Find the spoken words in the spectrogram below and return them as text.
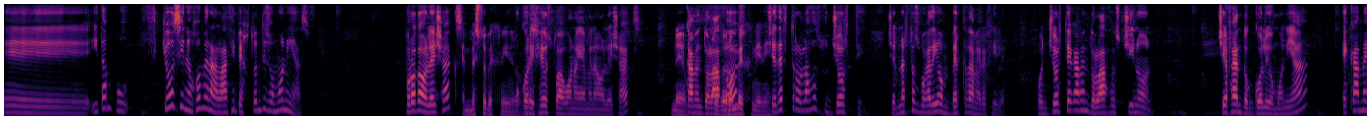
ε, ήταν που δυο συνεχόμενα λάθη παιχτών της Ομόνιας. Πρώτα ο Λέσσαξ, Ε, μες στο παιχνίδι. ο όμως. κορυφαίος του αγώνα για μένα ο Λέσσαξ. Ναι, Έκαμε το φοβερό λάθος παιχνίδι. και δεύτερο λάθος του Τζόρτι. Και να έρθω σου πω κάτι για τον Μπέρκ δάμε ρε φίλε. Ο Τζόρτι έκαμε το λάθος τσίνον και έφαγε τον κόλλη η Ομόνια. Έκαμε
